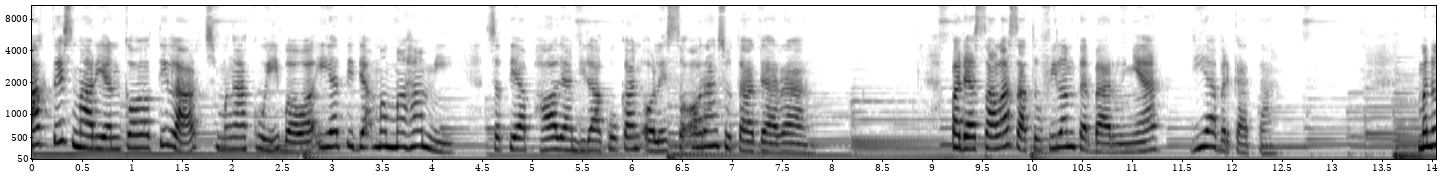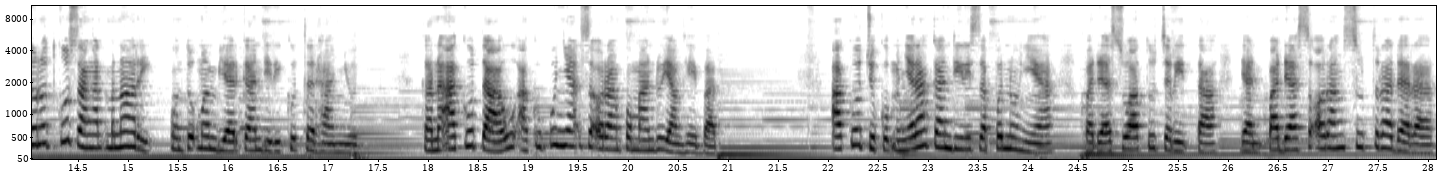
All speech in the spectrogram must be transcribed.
Aktris Marian Cotillard mengakui bahwa ia tidak memahami setiap hal yang dilakukan oleh seorang sutradara. Pada salah satu film terbarunya, dia berkata, "Menurutku sangat menarik untuk membiarkan diriku terhanyut, karena aku tahu aku punya seorang pemandu yang hebat." Aku cukup menyerahkan diri sepenuhnya pada suatu cerita dan pada seorang sutradara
